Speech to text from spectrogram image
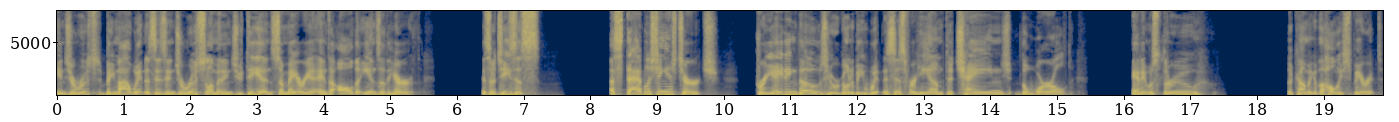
in Jerusalem, be my witnesses in Jerusalem and in Judea and Samaria and to all the ends of the earth. And so Jesus establishing his church creating those who are going to be witnesses for him to change the world. And it was through the coming of the Holy Spirit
